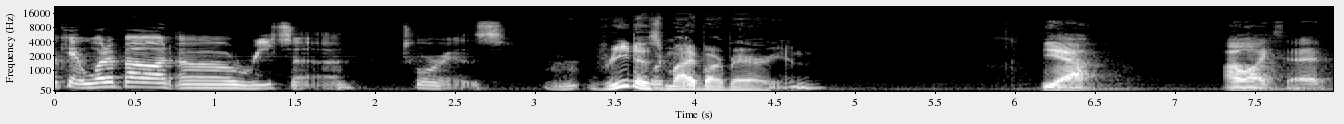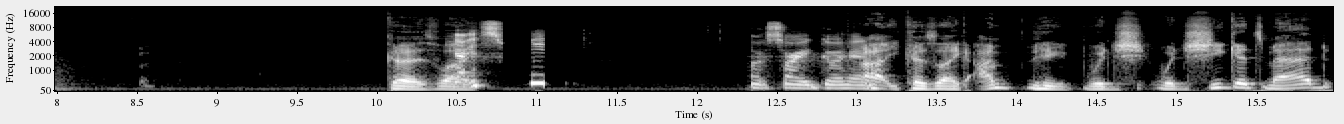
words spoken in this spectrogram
okay, what about uh Rita Torres? R- Rita's What- my barbarian yeah, I like that. because yeah, like it's. Oh, sorry. Go ahead. because like I'm when she when she gets mad,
